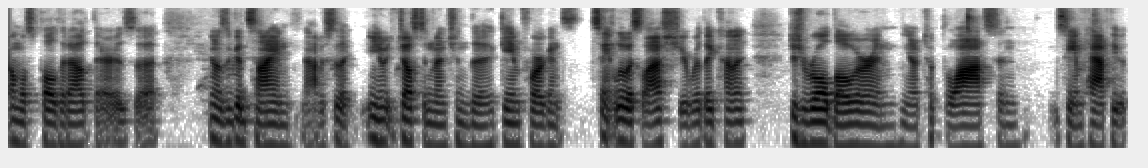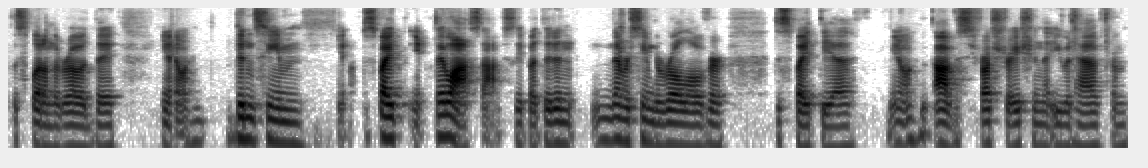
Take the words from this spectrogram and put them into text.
almost pulled it out there is uh you know is a good sign obviously like you know Justin mentioned the game four against St. Louis last year where they kind of just rolled over and you know took the loss and seemed happy with the split on the road they you know didn't seem you know, despite you know, they lost obviously, but they didn't never seem to roll over, despite the uh, you know obvious frustration that you would have from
